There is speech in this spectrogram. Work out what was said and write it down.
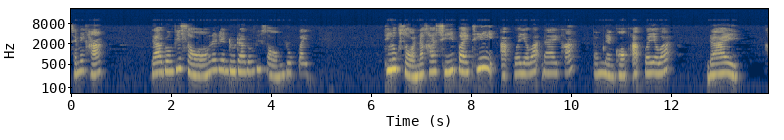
ใช่ไหมคะ ดาวดวงที่สองนักเรียนดูดาวดวงที่สองดูไป ที่ลูกศรนนะคะ ชี้ไปที่อวัยวะใดคะตำแหน่งของอวัยวะใดค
